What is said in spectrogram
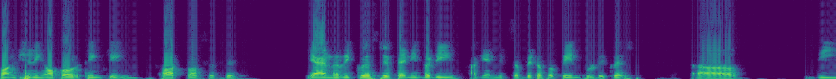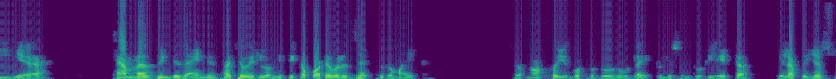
functioning of our thinking, thought processes. Yeah, and a request if anybody, again, it's a bit of a painful request. Uh, the uh, camera has been designed in such a way it will only pick up whatever is said to the mic. So not for you, but for those who would like to listen to it later. You'll have to just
